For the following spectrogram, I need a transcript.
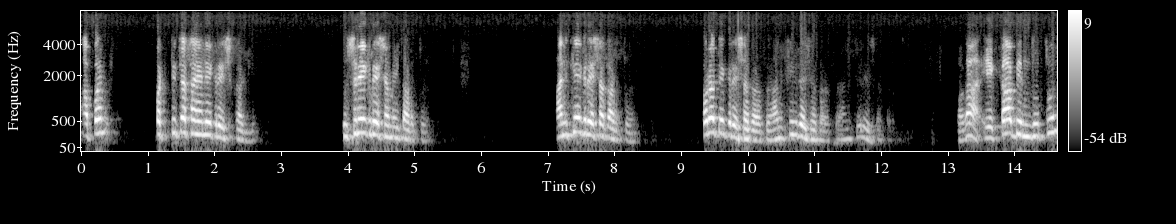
आपण पट्टीच्या सहाय्याने एक रेष काढली. दुसरी एक रेषा मी काढतोय. आणखी एक रेषा काढतोय परत एक रेषा काढतोय आणखी रेषा काढतोय आणखी रेषा काढतोय बघा एका बिंदूतून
